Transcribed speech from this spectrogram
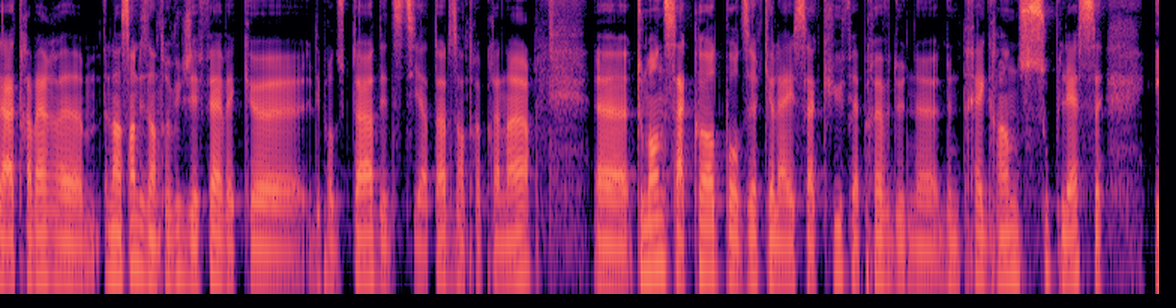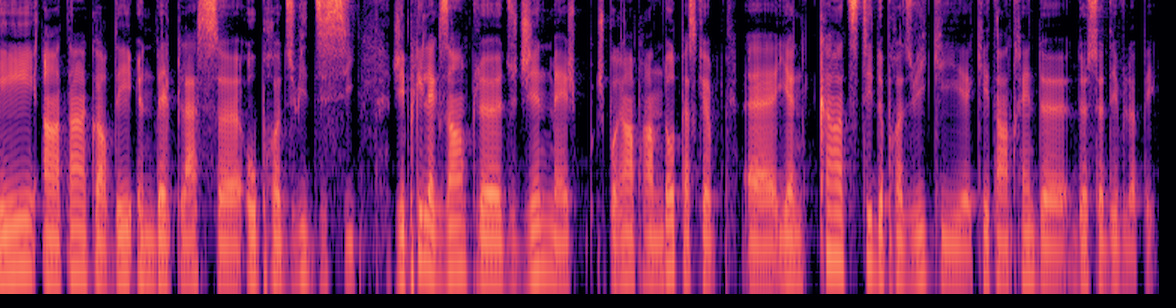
à travers l'ensemble des entrevues que j'ai fait avec des producteurs, des distillateurs, des entrepreneurs, tout le monde s'accorde pour dire que la SAQ fait preuve d'une très grande souplesse et entend accorder une belle place euh, aux produits d'ici. J'ai pris l'exemple euh, du gin, mais je, pourrais en prendre d'autres parce qu'il euh, y a une quantité de produits qui, est en train de, se développer.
